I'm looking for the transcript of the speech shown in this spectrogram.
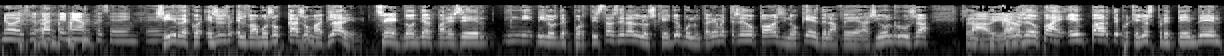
No, eso ya tiene antecedentes. Sí, eso es el famoso caso McLaren, Sí. donde al parecer ni, ni los deportistas eran los que ellos voluntariamente se dopaban, sino que desde la Federación Rusa practican Había. ese dopaje, en parte porque ellos pretenden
